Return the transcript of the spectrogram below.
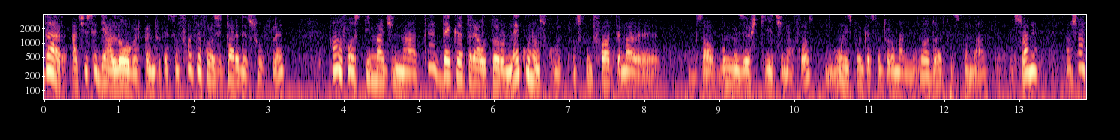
Dar aceste dialoguri, pentru că sunt foarte folositoare de suflet, au fost imaginate de către autorul necunoscut, un sfânt foarte mare, sau Dumnezeu știe cine a fost, unii spun că Sfântul Roman Melod, alții spun alte persoane, așa,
